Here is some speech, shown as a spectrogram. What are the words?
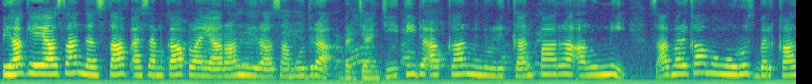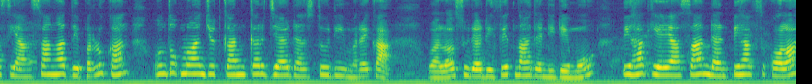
Pihak yayasan dan staf SMK Pelayaran Wira Samudra berjanji tidak akan menyulitkan para alumni saat mereka mengurus berkas yang sangat diperlukan untuk melanjutkan kerja dan studi mereka. Walau sudah difitnah dan didemo, pihak yayasan dan pihak sekolah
